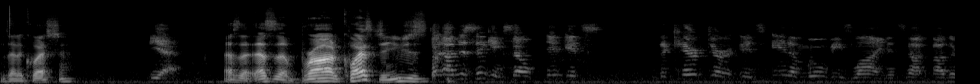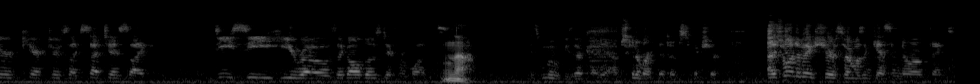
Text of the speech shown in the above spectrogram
Is that a question? Yeah. That's a that's a broad question. You just But I'm just thinking, so it, it's the character. It's in a movie's line. It's not other characters like such as like DC heroes, like all those different ones. no. It's movies. Okay, yeah. I'm just gonna mark that down just to make sure. I just wanted to make sure so I wasn't guessing the wrong things.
